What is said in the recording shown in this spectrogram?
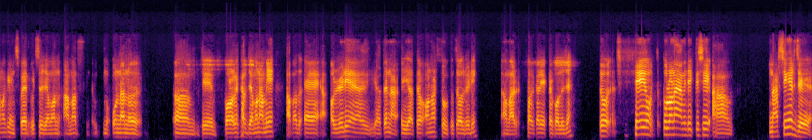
আমাকে ইন্সপায়ার করছে। যেমন আমার অন্যান্য যে পড়ালেখা, যেমন আমি আপাতত অলরেডি ইয়াতে ইয়াতে অনার্স চলতেছে অলরেডি আমার সরকারি একটা কলেজে তো সেই তুলনায় আমি দেখতেছি নার্সিং এর যে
